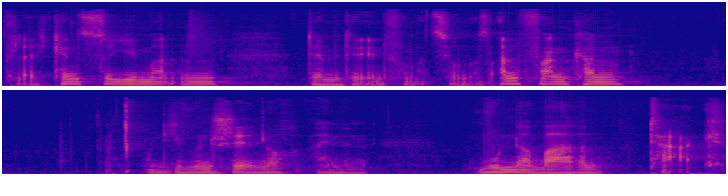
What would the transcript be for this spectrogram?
Vielleicht kennst du jemanden, der mit den Informationen was anfangen kann. Und ich wünsche dir noch einen wunderbaren Tag.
